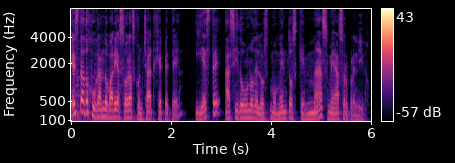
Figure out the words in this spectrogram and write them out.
He estado jugando varias horas con ChatGPT y este ha sido uno de los momentos que más me ha sorprendido.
